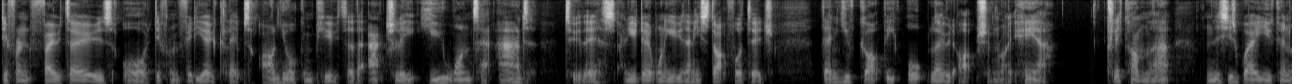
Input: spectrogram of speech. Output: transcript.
different photos or different video clips on your computer that actually you want to add to this and you don't want to use any stock footage, then you've got the upload option right here. Click on that and this is where you can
